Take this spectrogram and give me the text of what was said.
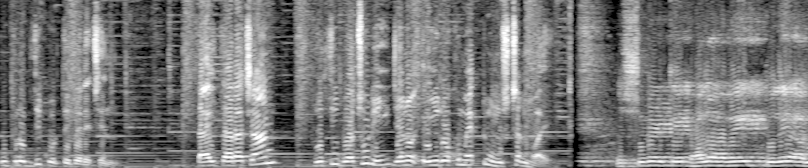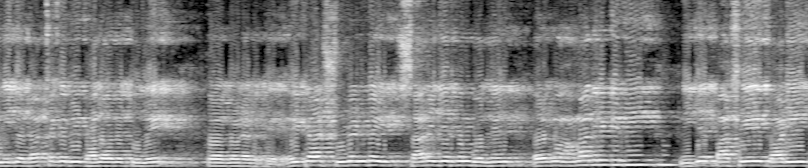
উপলব্ধি করতে পেরেছেন। তাই তারা চান প্রতি বছরই যেন এই রকম একটি অনুষ্ঠান হয়। স্টুডেন্টকে ভালোভাবে তুলে, আর নিজের বাচ্চাকে বি ভালোভাবে তুলে গড়ে তোলে এইটা স্টুডেন্টকে স্যারে যেরকম বললেন, ওরকম আমাদেরকে বি নিজের পাশে বাড়ির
